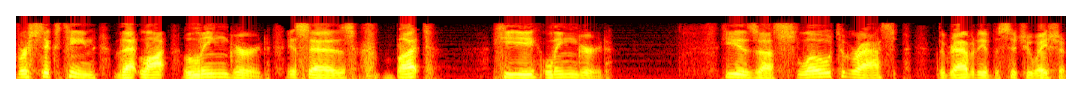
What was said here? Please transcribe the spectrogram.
verse 16, that Lot lingered. It says, but he lingered. He is uh, slow to grasp the gravity of the situation.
